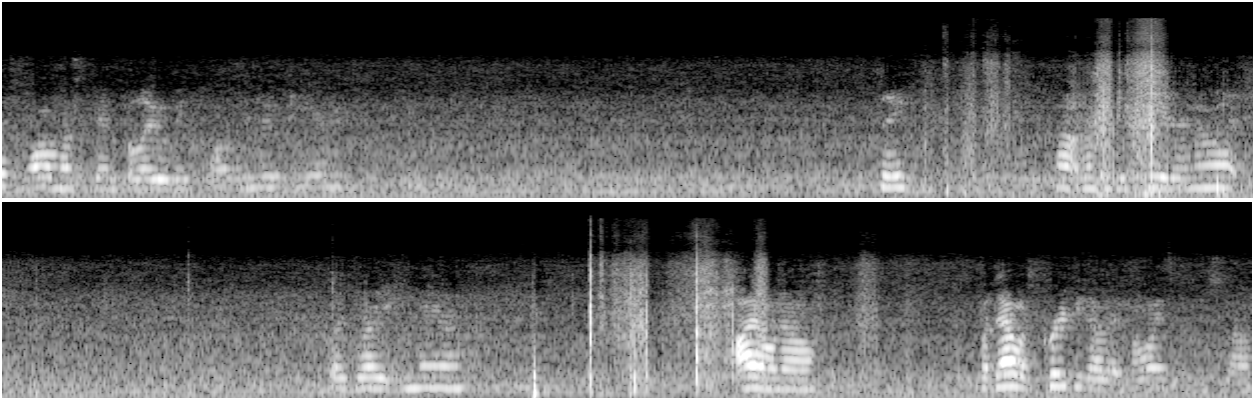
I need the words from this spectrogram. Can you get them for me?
This wall must have been blue before we moved here. See? I don't know if you can see it or not. Like right in there. I don't know. But that was creepy though, that noise and stuff.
